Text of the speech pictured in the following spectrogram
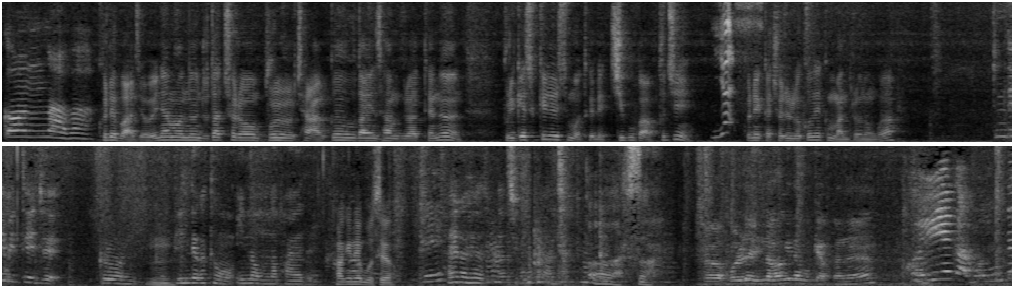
껐나 봐. 그래 맞아. 왜냐면은 누다처럼 불 잘 안 끄고 다니는 사람들한테는 불이 계속 켜져 있으면 어떻게 돼? 지구가 아프지? 그러니까 저절로 끄게끔 만들어 놓은 거야. 침대 밑에 이제 그런 그 음. 빈대 같은 거 있나 없나 봐야 돼 확인해 보세요. 자기가 해야지 나 지금 그냥 앉아 아, 알았어. 자, 벌레 있나 확인해 볼게 아빠는. 거위가 뭔데?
